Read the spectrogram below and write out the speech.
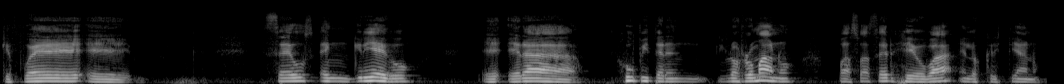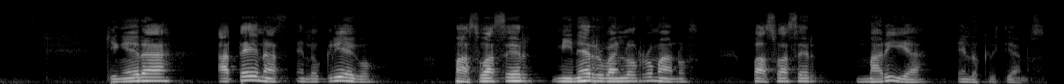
que fue eh, Zeus en griego, eh, era Júpiter en los romanos, pasó a ser Jehová en los cristianos. Quien era Atenas en los griegos, pasó a ser Minerva en los romanos, pasó a ser María en los cristianos.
